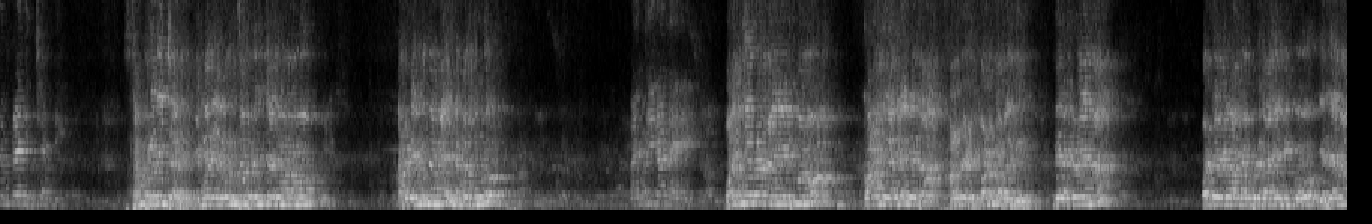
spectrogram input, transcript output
సంప్రదించండి. సంప్రదించాలి. మరి ఎవరిని సంప్రదించాలి మనము? అక్కడ ఏముందమ్మా? నెంబర్ చూడు. వన్ జీరో నైన్ ఎయిట్ మనం కాల్ చేయాలి లేదా హండ్రెడ్. వన్ డబల్ జీరో. మీరు ఎక్కడైనా ఒంటరిగా ఉన్నప్పుడు కానీ మీకు ఏదైనా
